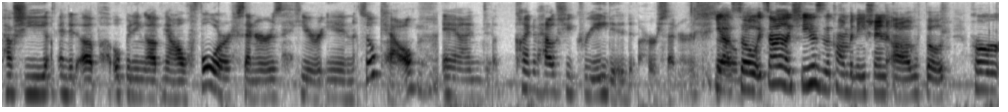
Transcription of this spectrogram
How she ended up opening up now four centers here in SoCal, and kind of how she created her centers. Yeah, so it sounded like she uses a combination of both her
